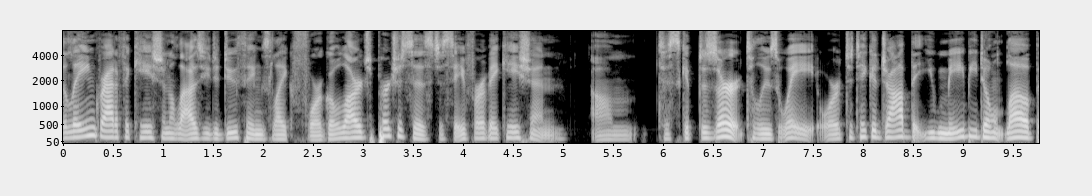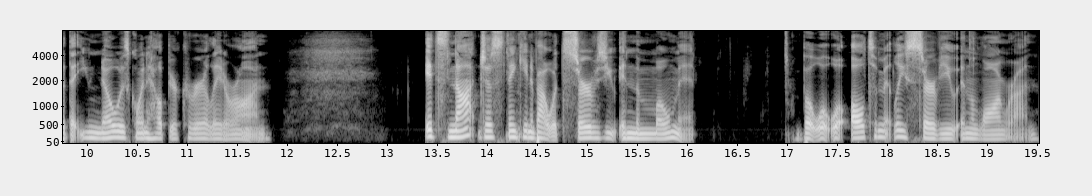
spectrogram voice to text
Delaying gratification allows you to do things like forego large purchases to save for a vacation, um, to skip dessert to lose weight, or to take a job that you maybe don't love, but that you know is going to help your career later on. It's not just thinking about what serves you in the moment, but what will ultimately serve you in the long run.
